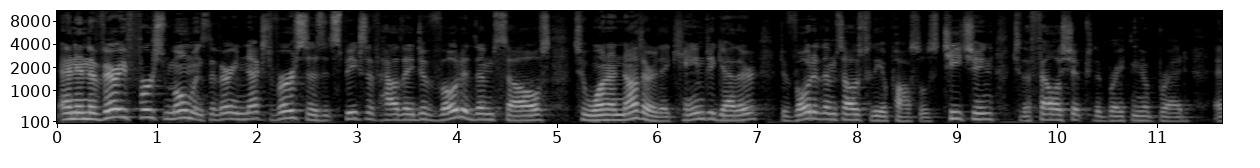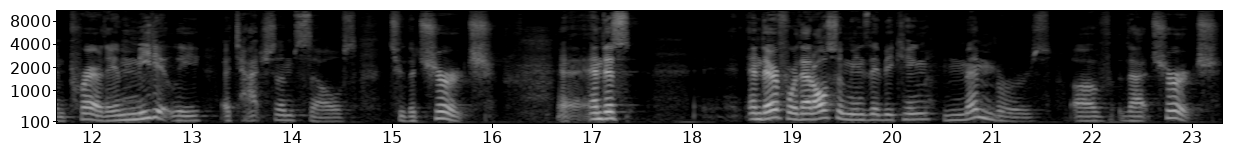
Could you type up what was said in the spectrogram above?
and in the very first moments, the very next verses, it speaks of how they devoted themselves to one another. They came together, devoted themselves to the apostles' teaching, to the fellowship, to the breaking of bread and prayer. They immediately attached themselves to the church. And this and therefore that also means they became members of that church.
